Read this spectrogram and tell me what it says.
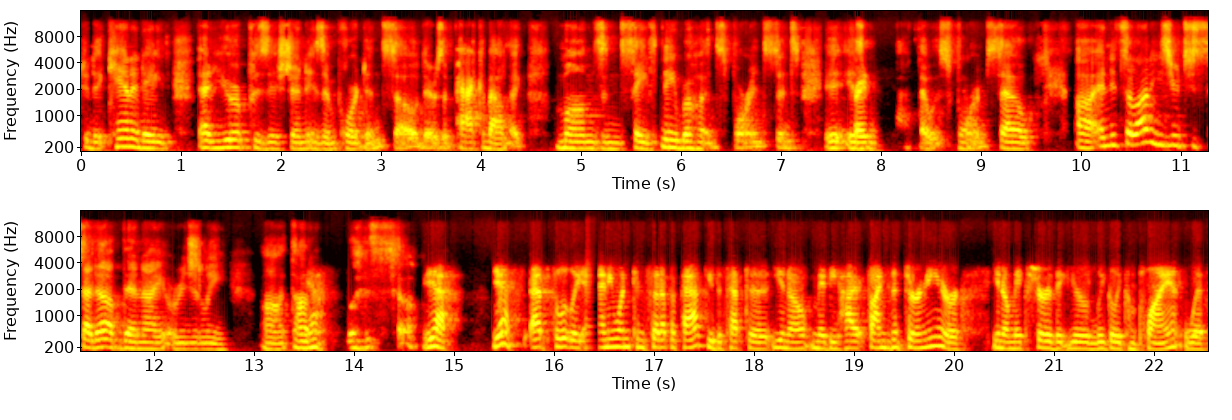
to the candidate that your position is important. So there's a PAC about like moms and safe neighborhoods, for instance, is right. That was formed. So uh, and it's a lot easier to set up than I originally uh, thought yeah. it was. So. Yeah. Yes, absolutely. Anyone can set up a PAC. You just have to, you know, maybe hire, find an attorney or, you know, make sure that you're legally compliant with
